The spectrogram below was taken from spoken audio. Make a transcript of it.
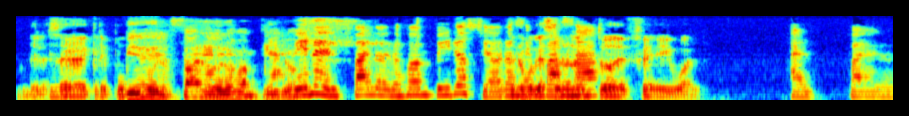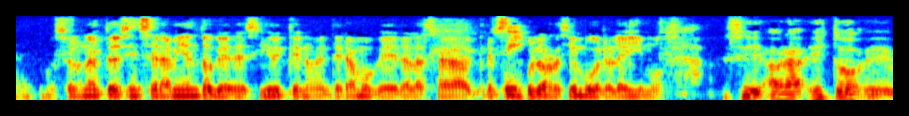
de la saga de Crepúsculo. Viene del palo de los vampiros. Claro, viene del palo de los vampiros y ahora Tenemos que hacer un acto de fe igual. O sea, un acto de sinceramiento, que es decir, que nos enteramos que era la saga Crepúsculo recién porque lo leímos. Sí, ahora esto, eh,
